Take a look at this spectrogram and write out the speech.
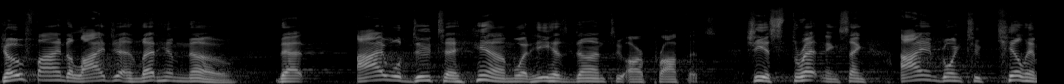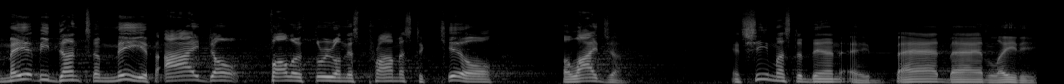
Go find Elijah and let him know that I will do to him what he has done to our prophets. She is threatening, saying, I am going to kill him. May it be done to me if I don't follow through on this promise to kill Elijah. And she must have been a bad, bad lady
